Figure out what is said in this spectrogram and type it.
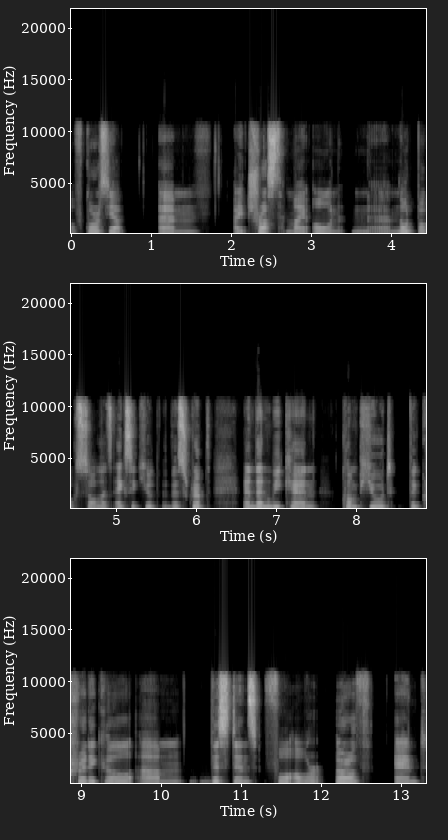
Of course, yeah, um, I trust my own um, notebook. So let's execute the script and then we can compute the critical um, distance for our Earth and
